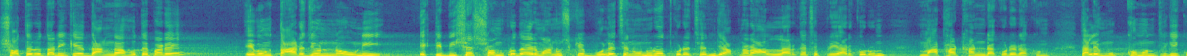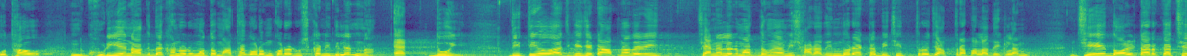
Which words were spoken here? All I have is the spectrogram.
সতেরো তারিখে দাঙ্গা হতে পারে এবং তার জন্য উনি একটি বিশেষ সম্প্রদায়ের মানুষকে বলেছেন, অনুরোধ করেছেন যে আপনারা আল্লাহর কাছে প্রেয়ার করুন, মাথা ঠান্ডা করে রাখুন। তাহলে মুখ্যমন্ত্রী কি কোথাও ঘুরিয়ে নাক দেখানোর মতো মাথা গরম করার উস্কানি দিলেন না? এক। দুই, দ্বিতীয়, আজকে যেটা আপনাদের এই চ্যানেলের মাধ্যমে আমি সারাদিন ধরে একটা বিচিত্র যাত্রাপালা দেখলাম। যে দলটার কাছে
